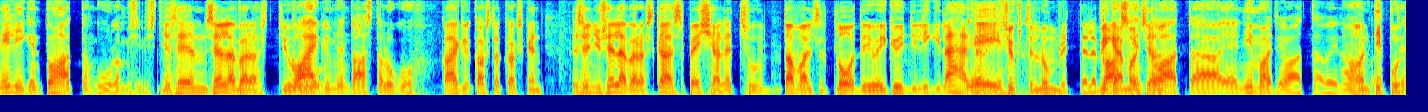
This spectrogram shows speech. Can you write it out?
nelikümmend tuhat on kuulamisi vist. ja see on sellepärast ju, kahekümnenda aasta lugu. kahekümne, kaks tuhat kakskümmend ja see on ju sellepärast ka special, et su tavaliselt lood ju ei küündi ligilähedalegi siukestele numbritele, pigem on seal. tuhat ja niimoodi vaata või noh. on tipud,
